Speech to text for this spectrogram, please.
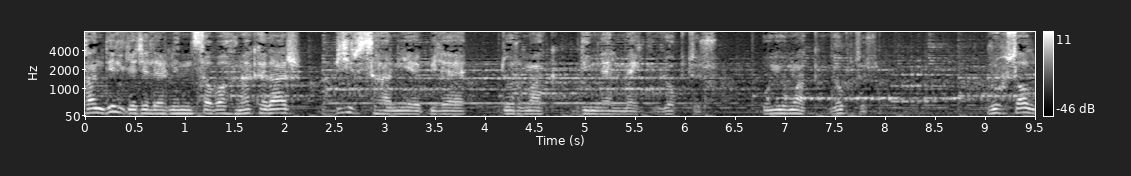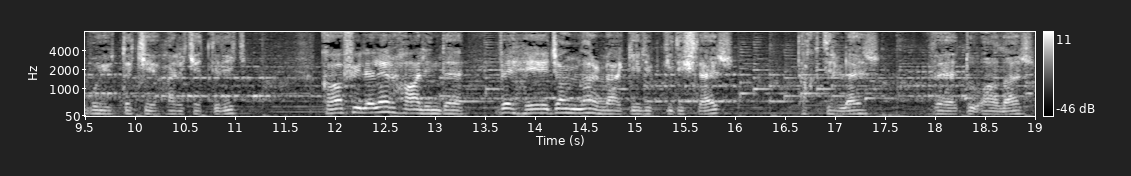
kandil gecelerinin sabahına kadar bir saniye bile durmak, dinlenmek yoktur. Uyumak yoktur. Ruhsal boyuttaki hareketlilik, kafileler halinde ve heyecanlarla gelip gidişler, takdirler ve dualar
